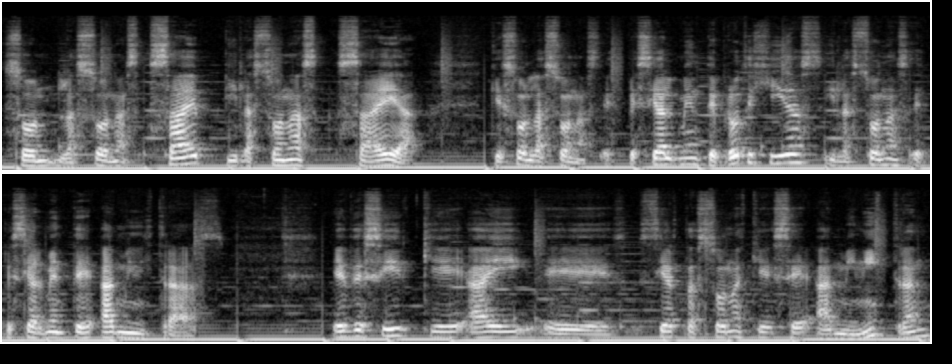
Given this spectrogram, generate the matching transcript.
son las zonas SAEP y las zonas SAEA, que son las zonas especialmente protegidas y las zonas especialmente administradas. Es decir, que hay eh, ciertas zonas que se administran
